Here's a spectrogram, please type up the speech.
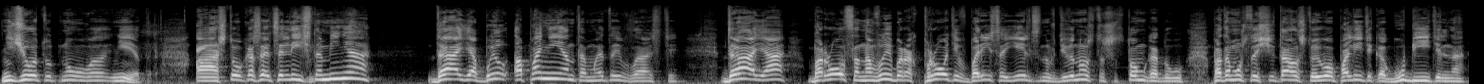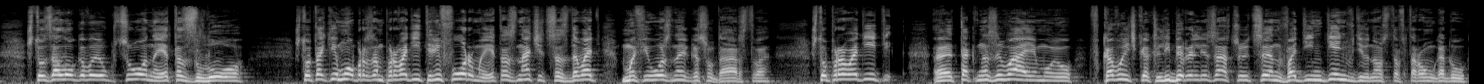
Ничего тут нового нет. А что касается лично меня, да, я был оппонентом этой власти. Да, я боролся на выборах против Бориса Ельцина в 96 году, потому что считал, что его политика губительна, что залоговые аукционы – это зло, что таким образом проводить реформы – это значит создавать мафиозное государство, что проводить э, так называемую, в кавычках, либерализацию цен в один день в 92 году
